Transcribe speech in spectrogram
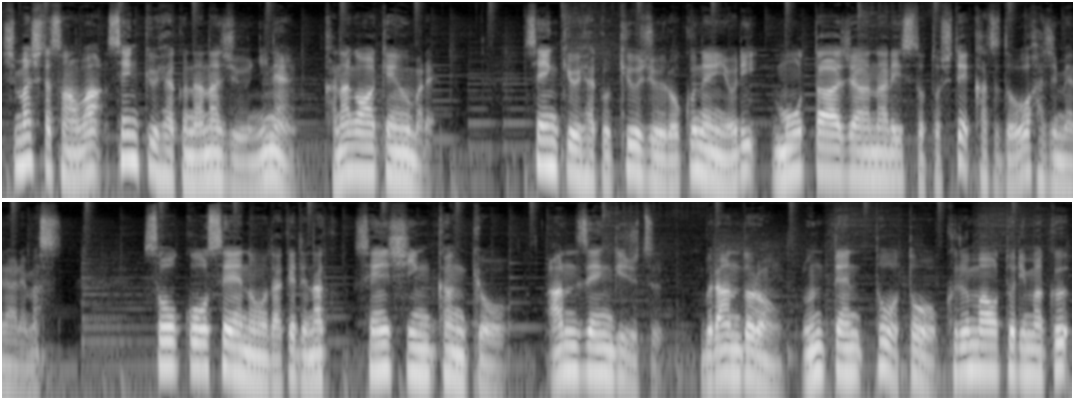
島下さんは1972年神奈川県生まれ。1996年よりモータージャーナリストとして活動を始められます。走行性能だけでなく先進環境安全技術ブランド論運転等々車を取り巻く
